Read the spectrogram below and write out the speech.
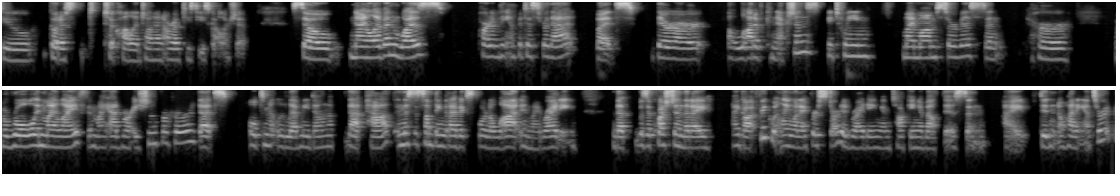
to go to, to college on an ROTC scholarship. So 9 11 was part of the impetus for that, but there are a lot of connections between my mom's service and her role in my life and my admiration for her that ultimately led me down the, that path. And this is something that I've explored a lot in my writing. That was a question that I, I got frequently when I first started writing and talking about this, and I didn't know how to answer it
